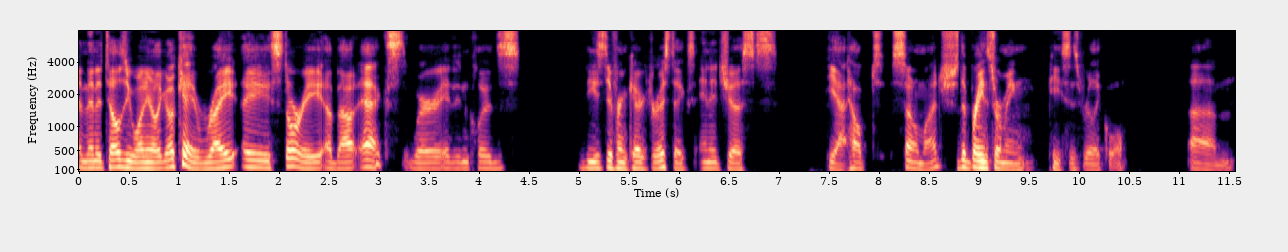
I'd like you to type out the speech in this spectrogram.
And then it tells you one you're like okay write a story about x where it includes these different characteristics and it just yeah helped so much. The brainstorming piece is really cool. Um,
